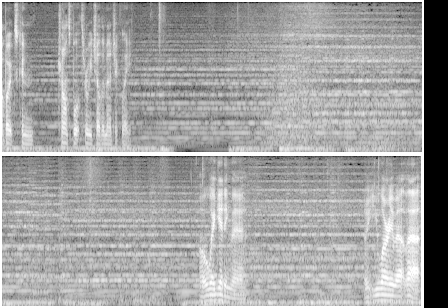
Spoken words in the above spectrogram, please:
Our boats can transport through each other magically. Oh, we're getting there. Don't you worry about that.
